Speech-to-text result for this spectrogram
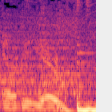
LDU.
